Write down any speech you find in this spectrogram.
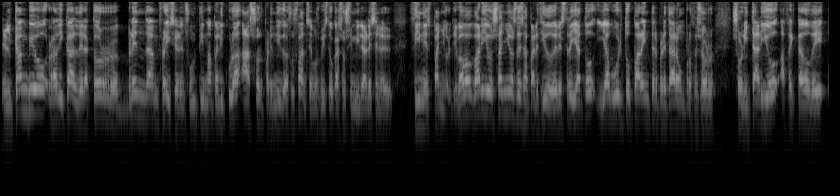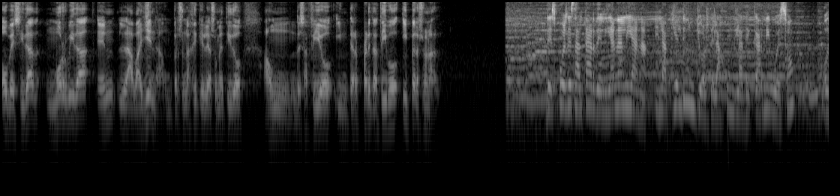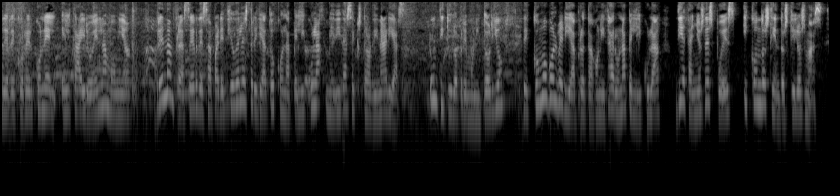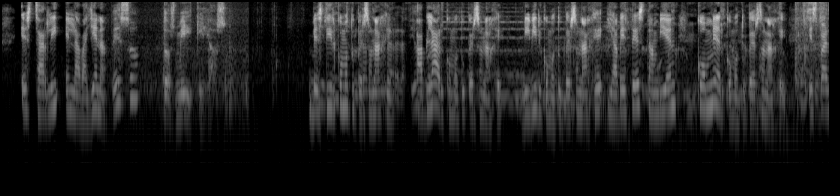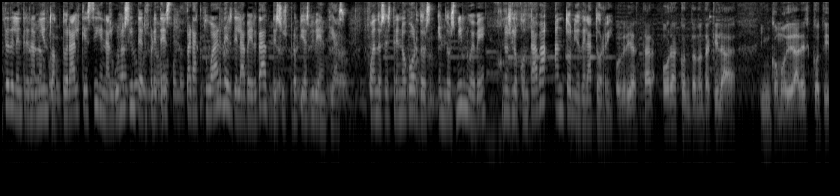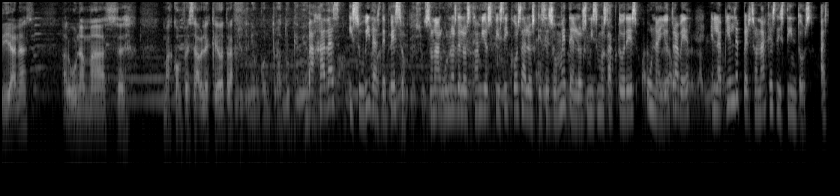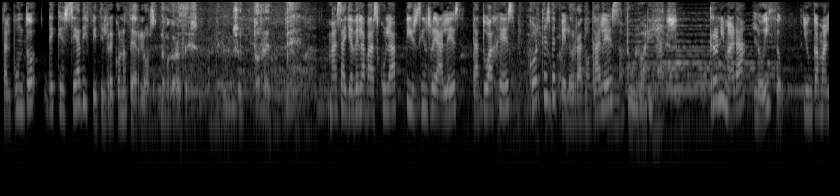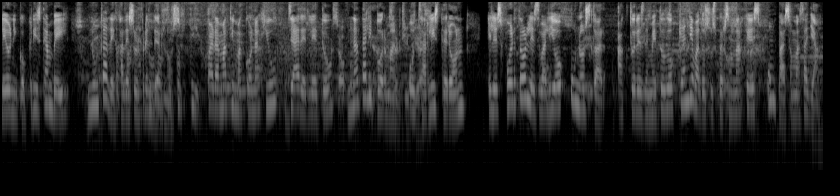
El cambio radical del actor Brendan Fraser en su última película ha sorprendido a sus fans. Hemos visto casos similares en el cine español. Llevaba varios años desaparecido del estrellato y ha vuelto para interpretar a un profesor solitario afectado de obesidad mórbida en La ballena, un personaje que le ha sometido a un desafío interpretativo y personal. Después de saltar de liana en liana en la piel de un George de la jungla de carne y hueso, o de recorrer con él el Cairo en la momia, Brendan Fraser desapareció del estrellato con la película Medidas Extraordinarias, un título premonitorio de cómo volvería a protagonizar una película 10 años después y con 200 kilos más. Es Charlie en La ballena. Peso, 2.000 kilos. Vestir como tu personaje, hablar como tu personaje, vivir como tu personaje y a veces también comer como tu personaje. Es parte del entrenamiento actoral que siguen algunos intérpretes para actuar desde la verdad de sus propias vivencias. Cuando se estrenó Gordos en 2009, nos lo contaba Antonio de la Torre. Podría estar horas contándote aquí las incomodidades cotidianas, algunas más... Eh, más confesables que otras. Yo tenía un contrato que Bajadas y subidas de peso son algunos de los cambios físicos a los que se someten los mismos actores una y otra vez en la piel de personajes distintos, hasta el punto de que sea difícil reconocerlos. No me conoces. Soy Torrente. Más allá de la báscula, piercings reales, tatuajes, cortes de pelo radicales. ¿Tú lo harías? Ronnie Mara lo hizo y un camaleónico Christian Bale nunca deja de sorprendernos. Para Matthew McConaughey, Jared Leto, Natalie Portman o Charlize Theron, el esfuerzo les valió un Oscar, actores de método que han llevado sus personajes un paso más allá.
